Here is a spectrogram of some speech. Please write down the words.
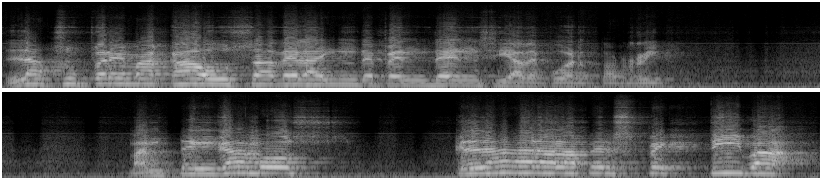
la suprema causa de la independencia de Puerto Rico. Mantengamos clara la perspectiva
